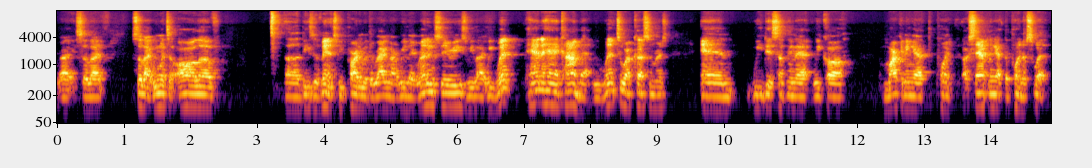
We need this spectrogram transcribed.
right? So like, so like we went to all of uh, these events. We partnered with the Ragnar Relay Running Series. We like we went hand to hand combat. We went to our customers, and we did something that we call marketing at the point or sampling at the point of sweat.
